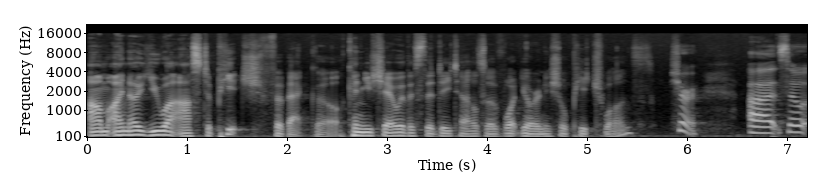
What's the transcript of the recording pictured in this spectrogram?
Um, I know you were asked to pitch for Batgirl. Can you share with us the details of what your initial pitch was? Sure. Uh, so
